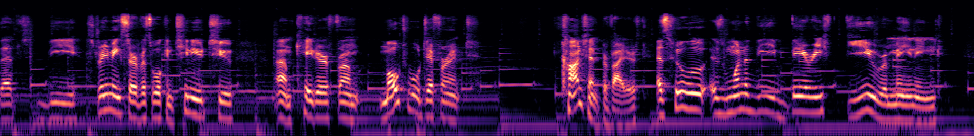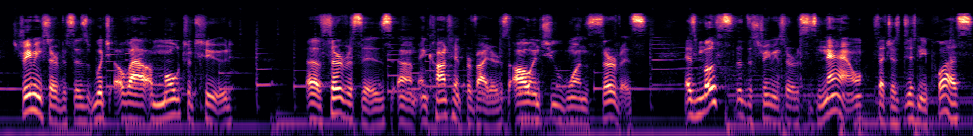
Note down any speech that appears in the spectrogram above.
that the streaming service will continue to um, cater from multiple different content providers, as Hulu is one of the very few remaining streaming services which allow a multitude of services um, and content providers all into one service. As most of the streaming services now, such as Disney Plus,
